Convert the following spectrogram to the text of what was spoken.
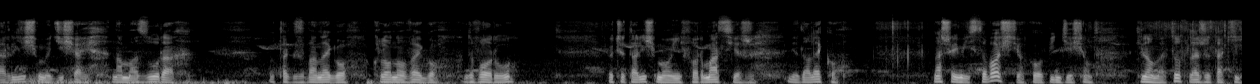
Dotarliśmy dzisiaj na Mazurach do tak zwanego klonowego dworu. Wyczytaliśmy o informację, że niedaleko naszej miejscowości, około 50 km, leży taki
